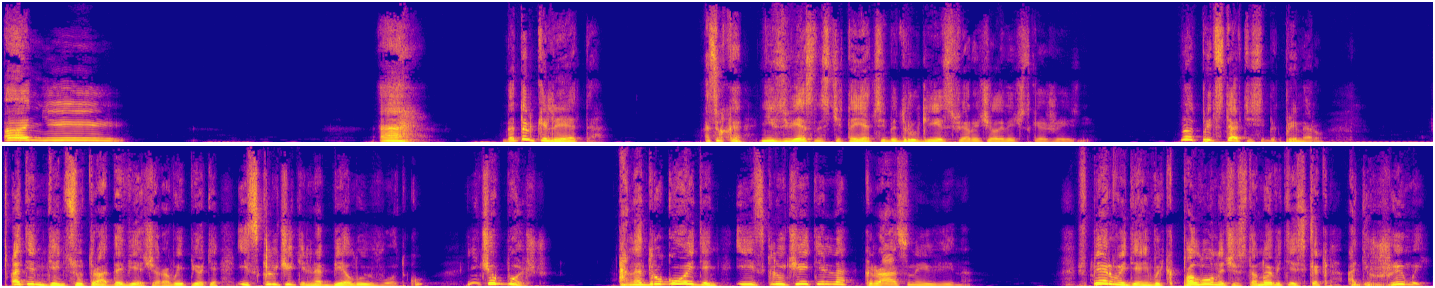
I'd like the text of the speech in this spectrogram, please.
Они... А, да только ли это? А сколько неизвестности таят в себе другие сферы человеческой жизни. Ну вот представьте себе, к примеру, один день с утра до вечера вы пьете исключительно белую водку, ничего больше а на другой день исключительно красные вина. В первый день вы к полуночи становитесь как одержимый.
